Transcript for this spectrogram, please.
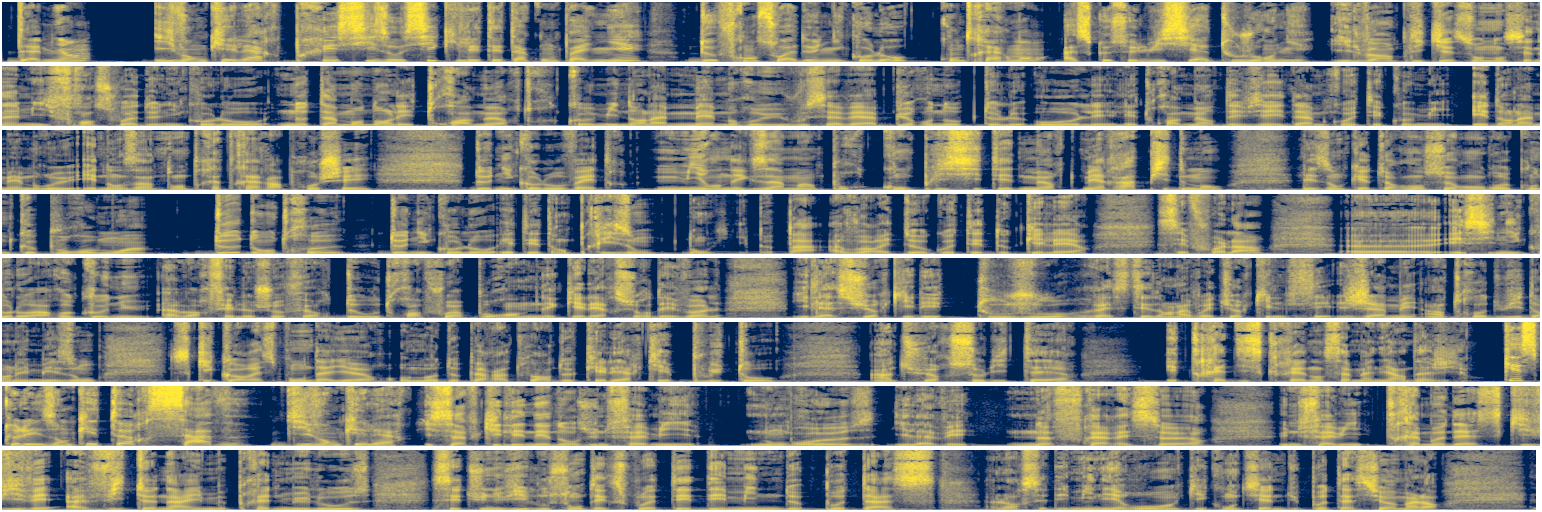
Damien Yvan Keller précise aussi qu'il était accompagné de François de Nicolo, contrairement à ce que celui-ci a toujours nié. Il va impliquer son ancien ami François de Nicolo, notamment dans les trois meurtres commis dans la même rue, vous savez, à Burnopte-le-Haut, les, les trois meurtres des vieilles dames qui ont été commis et dans la même rue et dans un temps très très rapproché. De Nicolo va être mis en examen pour complicité de meurtre, mais rapidement, les enquêteurs vont se rendre compte que pour au moins deux d'entre eux, De Nicolo, étaient en prison. Donc il ne peut pas avoir été aux côtés de Keller ces fois-là. Euh, et si Nicolo a reconnu avoir fait le chauffeur deux ou trois fois pour emmener Keller sur des vols, il assure qu'il est toujours resté dans la voiture, qu'il ne s'est jamais introduit dans les maisons. Ce qui correspond d'ailleurs au mode opératoire de Keller, qui est plutôt un tueur solitaire est très discret dans sa manière d'agir. Qu'est-ce que les enquêteurs savent d'Ivan Keller? Ils savent qu'il est né dans une famille nombreuse, il avait neuf frères et sœurs, une famille très modeste qui vivait à Wittenheim près de Mulhouse. C'est une ville où sont exploitées des mines de potasse. Alors c'est des minéraux hein, qui contiennent du potassium. Alors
